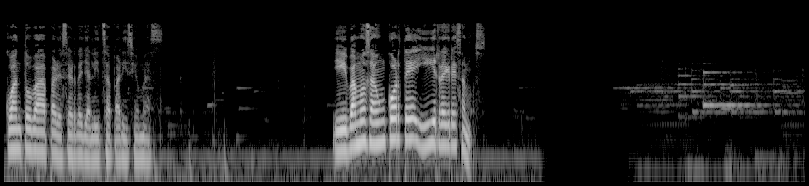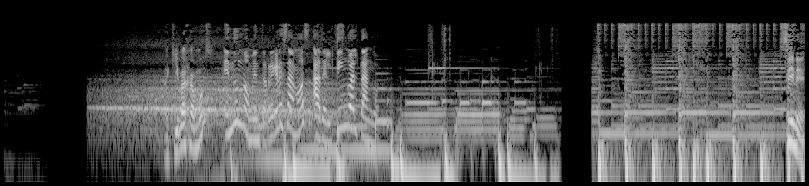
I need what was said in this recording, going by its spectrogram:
cuánto va a aparecer de Yalitza Aparicio más. Y vamos a un corte y regresamos. Aquí bajamos. En un momento regresamos a Del Tingo al Tango. Cine,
